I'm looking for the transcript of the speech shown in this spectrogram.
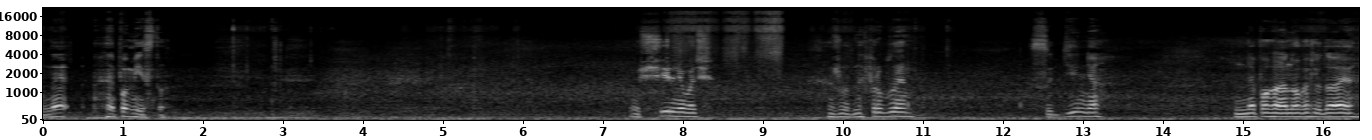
не по місту. Ущільнювач, жодних проблем. Сидіння непогано виглядає.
